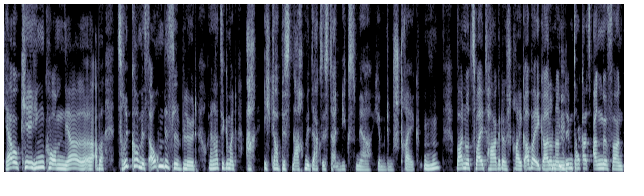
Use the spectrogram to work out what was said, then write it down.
ja, okay, hinkommen, ja, äh, aber zurückkommen ist auch ein bisschen blöd. Und dann hat sie gemeint, ach, ich glaube, bis nachmittags ist da nichts mehr hier mit dem Streik. Mhm. War nur zwei Tage der Streik, aber egal. Und an dem Tag hat's angefangen.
